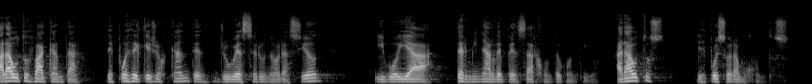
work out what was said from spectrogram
Arautos va a cantar. Después de que ellos canten, yo voy a hacer una oración y voy a terminar de pensar junto contigo. Arautos y después oramos juntos.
